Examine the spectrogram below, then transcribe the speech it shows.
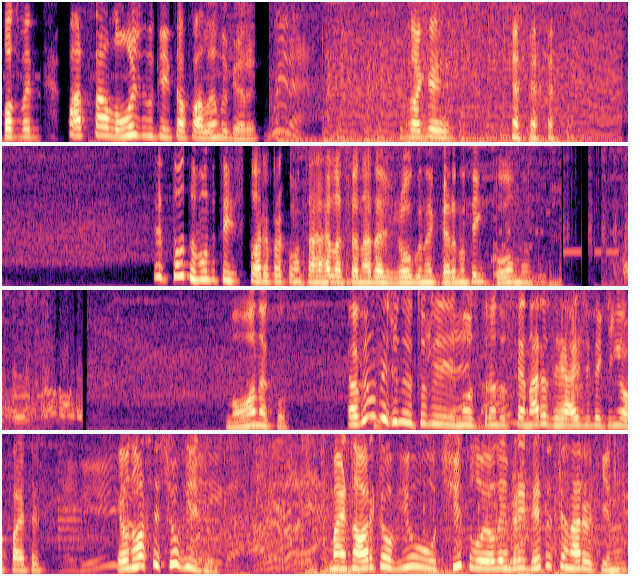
Nossa, vai passar longe do que ele tá falando, cara. Só que. Todo mundo tem história pra contar relacionada a jogo, né, cara? Não tem como. Mônaco. Eu vi um vídeo no YouTube mostrando cenários reais de The King of Fighters. Eu não assisti o vídeo. Mas na hora que eu vi o título, eu lembrei desse cenário aqui, né?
